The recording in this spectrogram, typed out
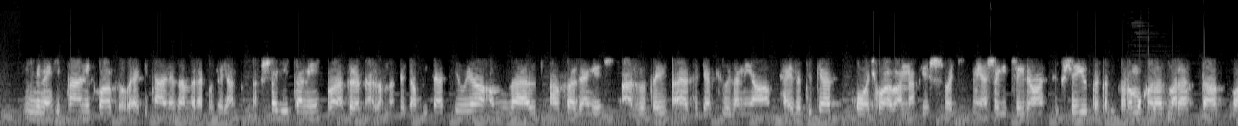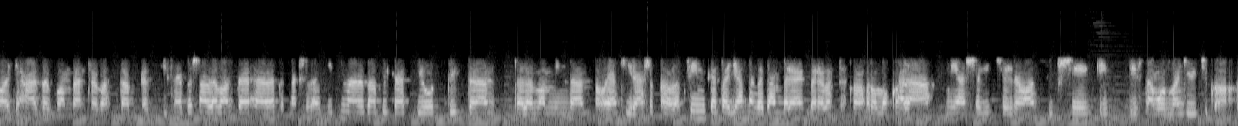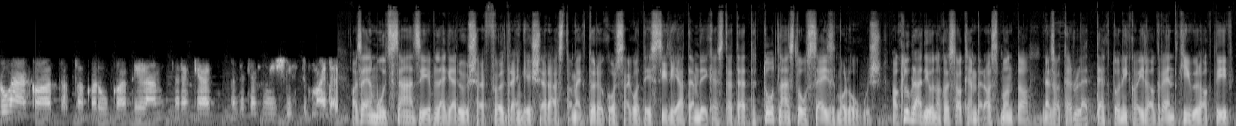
mindenki pánikol, próbálja kitálni az emberek, hogy hogyan tudnak segíteni. Van a török államnak egy applikációja, amivel a földrengés áldozatai el tudják küldeni a helyzetüket, hogy hol vannak és hogy milyen segítségre van szükségük, tehát akik a romok alatt maradtak, vagy a házakban bent ragadtak, ez iszonyatosan le van terhelve, tehát meg se lehet nyitni már az applikációt. Twitteren tele van minden olyan kiírások, ahol a címüket adják meg az emberek, beragadtak a romok alá, milyen segítségre van szükség. Itt Isztambulban gyűjtjük a ruhákat, a takarókat, élelmiszereket, ezeket mi is visszük majd el. Az elmúlt száz év legerősebb földrengése rázta meg Törökországot és Szíriát emlékeztetett Tóth László szeizmológus. A Klubrádiónak a szakember azt mondta, ez a terület tektonikailag rendkívül aktív,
